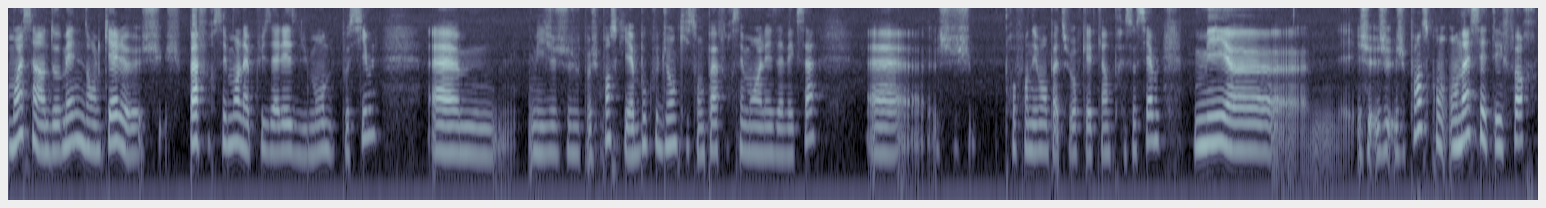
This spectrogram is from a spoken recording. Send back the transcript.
Moi, c'est un domaine dans lequel euh, je ne suis pas forcément la plus à l'aise du monde possible. Euh, mais je, je, pense qu'il y a beaucoup de gens qui sont pas forcément à l'aise avec ça. Euh, je, suis profondément pas toujours quelqu'un de très sociable. Mais je, je, pense qu'on a cet effort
